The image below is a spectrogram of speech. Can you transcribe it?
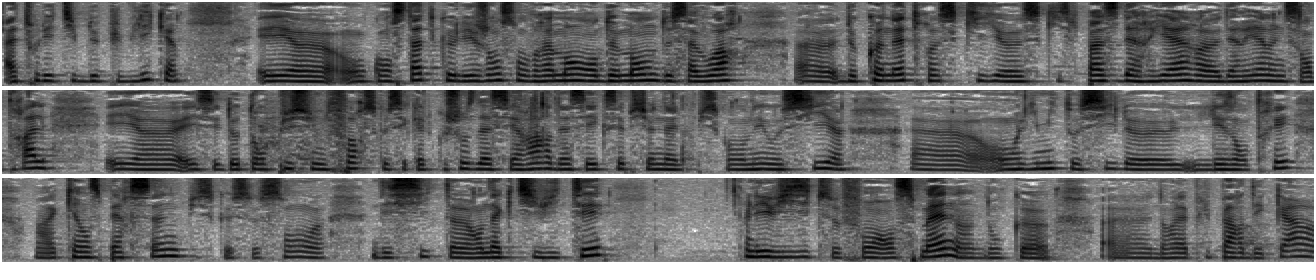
à tous les types de publics. Et on constate que les gens sont vraiment en demande de savoir euh, de connaître ce qui, euh, ce qui se passe derrière, euh, derrière une centrale. Et, c'est d'autant plus une force que c'est quelque chose d'assez rare, d'assez exceptionnel, puisqu'on est aussi, on limite aussi les entrées à 15 personnes, puisque ce sont des sites en activité. Les visites se font en semaine, donc dans la plupart des cas,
